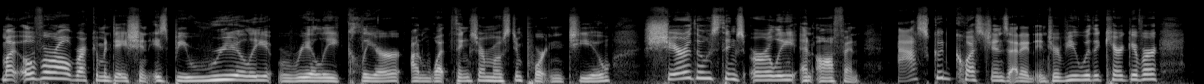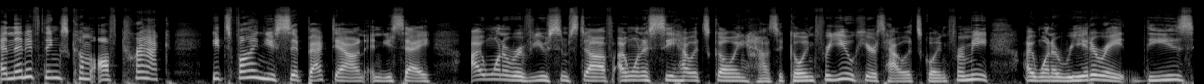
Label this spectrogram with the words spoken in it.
my overall recommendation is be really, really clear on what things are most important to you. Share those things early and often. Ask good questions at an interview with a caregiver. And then if things come off track, it's fine. You sit back down and you say, I want to review some stuff. I want to see how it's going. How's it going for you? Here's how it's going for me. I want to reiterate these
